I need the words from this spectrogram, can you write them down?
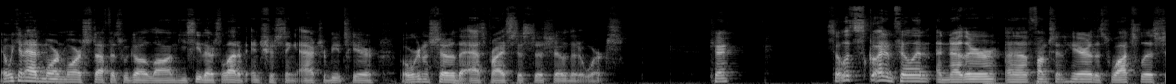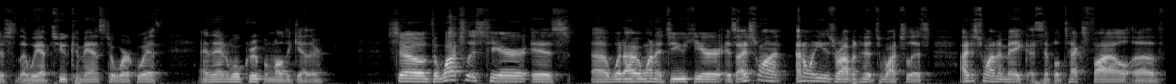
And we can add more and more stuff as we go along. You see there's a lot of interesting attributes here, but we're going to show the ask price just to show that it works. Okay. So let's go ahead and fill in another uh, function here, this watch list, just so that we have two commands to work with, and then we'll group them all together. So the watch list here is uh, what I want to do here is I just want, I don't want to use Robinhood's watch list. I just want to make a simple text file of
